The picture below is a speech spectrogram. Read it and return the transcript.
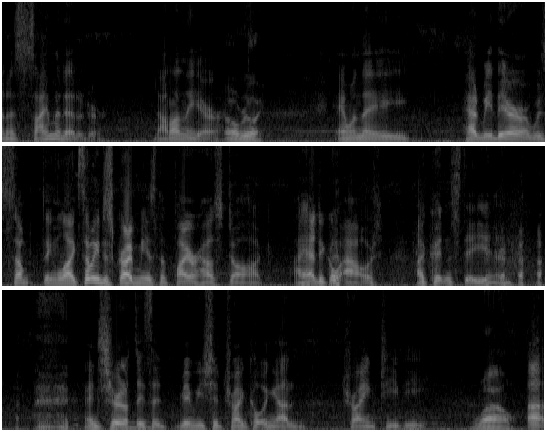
an assignment editor, not on the air. Oh, really? And when they had me there, it was something like somebody described me as the firehouse dog. I had to go out. I couldn't stay in. and sure enough, they said maybe you should try going out and trying TV Wow. uh,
